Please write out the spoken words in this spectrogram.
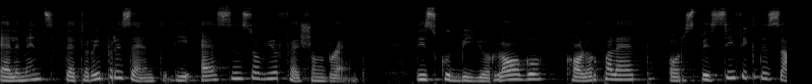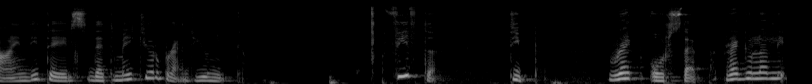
elements that represent the essence of your fashion brand. This could be your logo, color palette, or specific design details that make your brand unique. Fifth tip Reg or step regularly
